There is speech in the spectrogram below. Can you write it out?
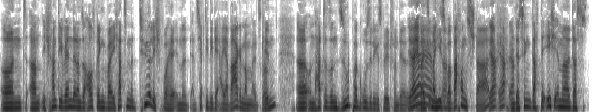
Und ähm, ich fand die Wende dann so aufregend, weil ich hatte natürlich vorher, in, also ich habe die DDR ja wahrgenommen als Kind äh, und hatte so ein super gruseliges Bild von der, Ja, ja, weil es ja, immer ja, hieß ja. Überwachungsstaat. Ja, ja, ja. Und deswegen dachte ich immer, dass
